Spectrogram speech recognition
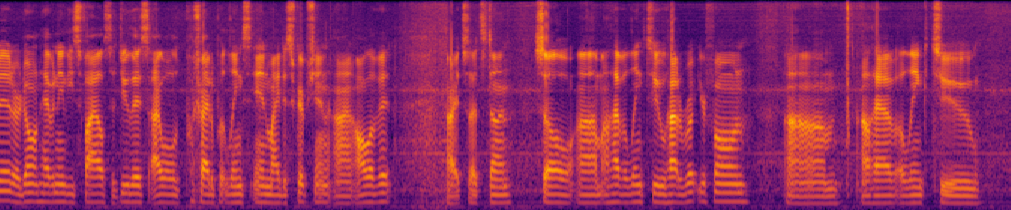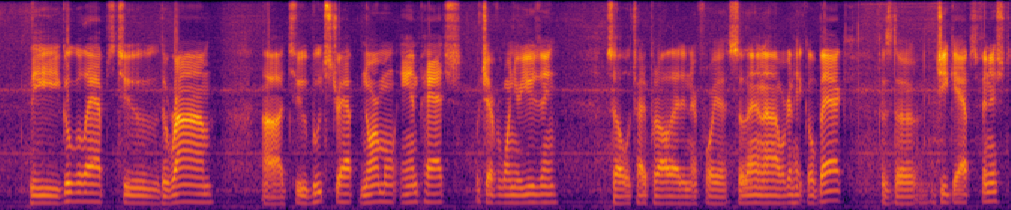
it or don't have any of these files to do this, I will try to put links in my description on all of it. Alright, so that's done. So um, I'll have a link to how to root your phone. Um, I'll have a link to the Google Apps, to the ROM, uh, to Bootstrap, normal and patch, whichever one you're using. So we'll try to put all that in there for you. So then uh, we're going to hit go back because the G-gap's finished.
